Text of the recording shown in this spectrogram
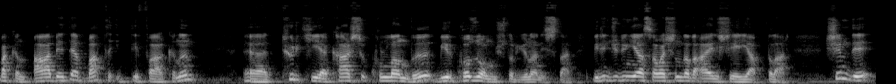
bakın ABD Batı ittifakının e, Türkiye'ye karşı kullandığı bir koz olmuştur Yunanistan. Birinci Dünya Savaşı'nda da aynı şeyi yaptılar. Şimdi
